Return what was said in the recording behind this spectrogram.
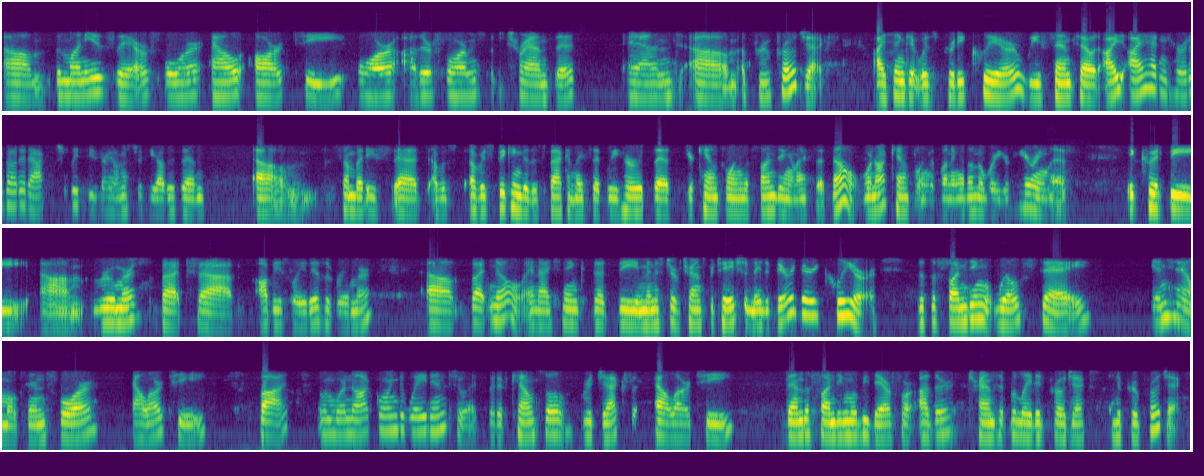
Um, the money is there for LRT or other forms of transit and um, approved projects. I think it was pretty clear. We sent out. I, I hadn't heard about it actually. To be very honest with you, other than um, somebody said I was I was speaking to the spec and they said we heard that you're canceling the funding and I said no, we're not canceling the funding. I don't know where you're hearing this. It could be um, rumors, but uh, obviously it is a rumor. Uh, but no, and I think that the Minister of Transportation made it very, very clear that the funding will stay in Hamilton for LRT, but and we're not going to wade into it. But if Council rejects LRT, then the funding will be there for other transit-related projects and approved projects.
